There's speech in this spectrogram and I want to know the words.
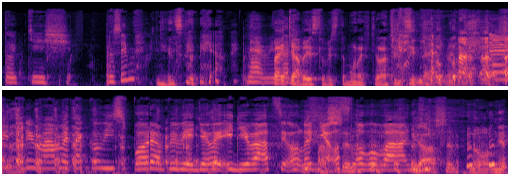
totiž Prosím? Nic. ne, Peťa, tady... vy byste mu nechtěla říct. Ne, ne, ne, tady máme takový spor, aby věděli i diváci ohledně já jsem, oslovování. Já jsem, no, mě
